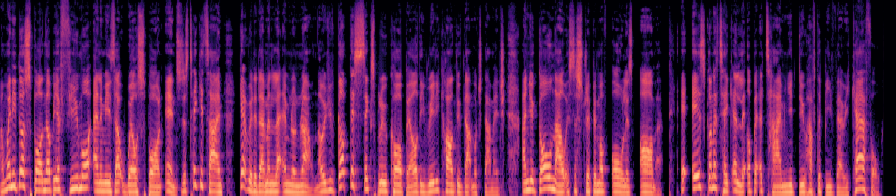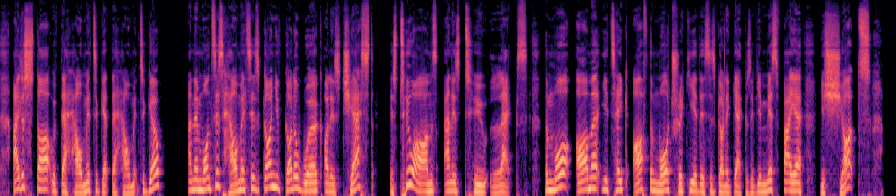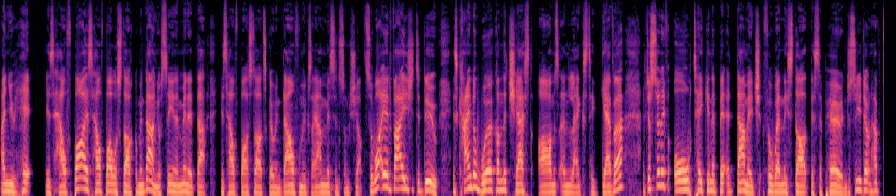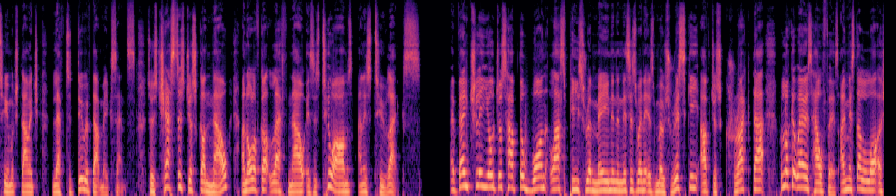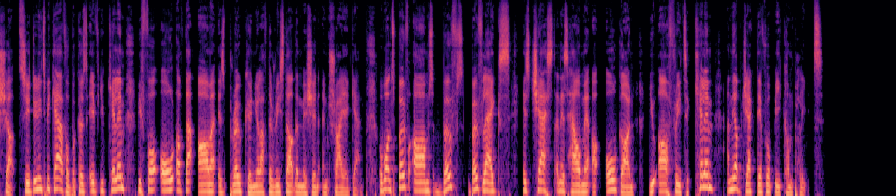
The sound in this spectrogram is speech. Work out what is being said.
And when he does spawn, there'll be a few more enemies that will spawn in. So just take your time, get rid of them and let him run round. Now, if you've got this 6 blue core build, he really can't do that much damage. And your goal now is to strip him of all his armor. It is going to take a little bit of time and you do have to be very careful. I just start with the helmet to get the helmet to go. And then once his helmet is gone, you've got to work on his chest his two arms and his two legs. The more armor you take off, the more trickier this is going to get. Because if you misfire your shots and you hit his health bar, his health bar will start coming down. You'll see in a minute that his health bar starts going down for me because I am missing some shots. So what I advise you to do is kind of work on the chest, arms, and legs together, just so they've all taken a bit of damage for when they start disappearing, just so you don't have too much damage left to do, if that makes sense. So his chest has just gone now, and all I've got left now is his two arms and his two legs. Eventually, you'll just have the one last piece remaining, and this is when it is most risky. I've just cracked that, but look at where his health is. I missed a lot of shots, so you do need to be careful because if you kill him before all of that armor is broken, you'll have to restart the mission and try again. But once both arms, both both legs, his chest, and his helmet are all gone, you are free to kill him, and the objective will be complete.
